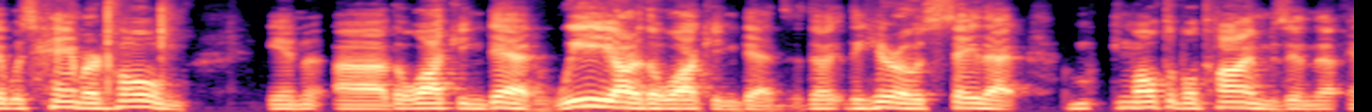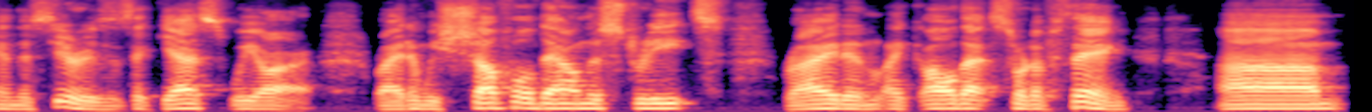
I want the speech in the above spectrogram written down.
that was hammered home in uh, The Walking Dead. We are the Walking Dead. The, the heroes say that m- multiple times in the in the series. It's like, yes, we are, right? And we shuffle down the streets, right, and like all that sort of thing. Um,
